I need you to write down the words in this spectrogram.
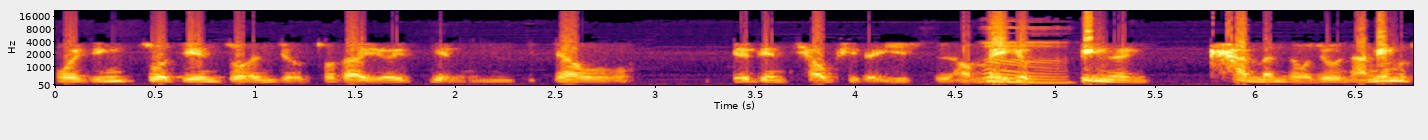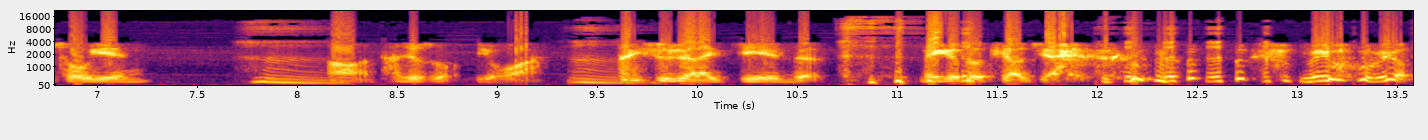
我已经做戒烟做很久，做到有一点比较有点调皮的意思哈。每个病人看门诊，我就问他：“你有没有抽烟？”嗯啊，他就说：“有啊。”嗯，那你是不是来戒烟的？每个都跳起来。没有没有，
